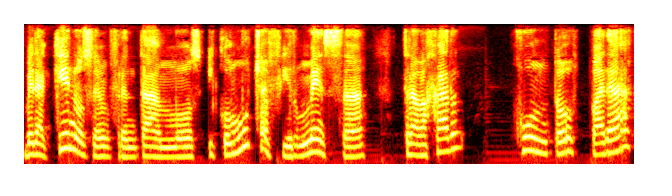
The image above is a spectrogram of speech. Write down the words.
ver a qué nos enfrentamos y con mucha firmeza trabajar juntos para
